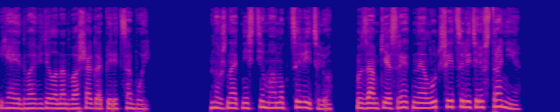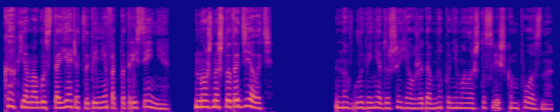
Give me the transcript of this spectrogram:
Я едва видела на два шага перед собой. Нужно отнести маму к целителю, в замке Эсретне лучшие целители в стране. Как я могу стоять, оцепенев от потрясения? Нужно что-то делать. Но в глубине души я уже давно понимала, что слишком поздно.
